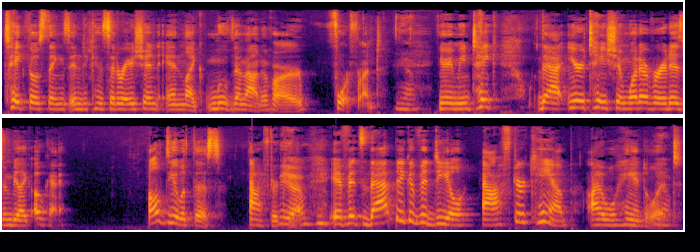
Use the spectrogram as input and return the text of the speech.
take those things into consideration and like move them out of our forefront. Yeah. You know what I mean? Take that irritation, whatever it is, and be like, okay, I'll deal with this after camp. Yeah. If it's that big of a deal after camp, I will handle it.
